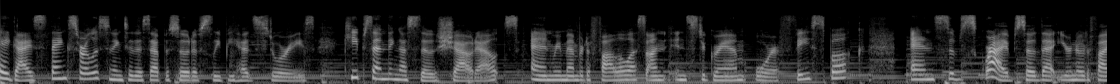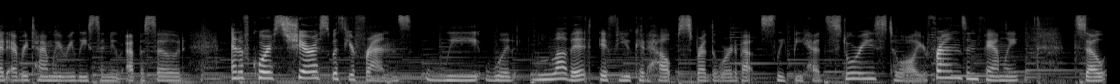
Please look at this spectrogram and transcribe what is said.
Hey guys, thanks for listening to this episode of Sleepyhead Stories. Keep sending us those shout outs and remember to follow us on Instagram or Facebook and subscribe so that you're notified every time we release a new episode. And of course, share us with your friends. We would love it if you could help spread the word about Sleepyhead Stories to all your friends and family. So,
